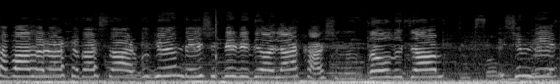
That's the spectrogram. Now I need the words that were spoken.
Merhabalar arkadaşlar. Bugün değişik bir videoyla karşınızda olacağım. Şimdi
